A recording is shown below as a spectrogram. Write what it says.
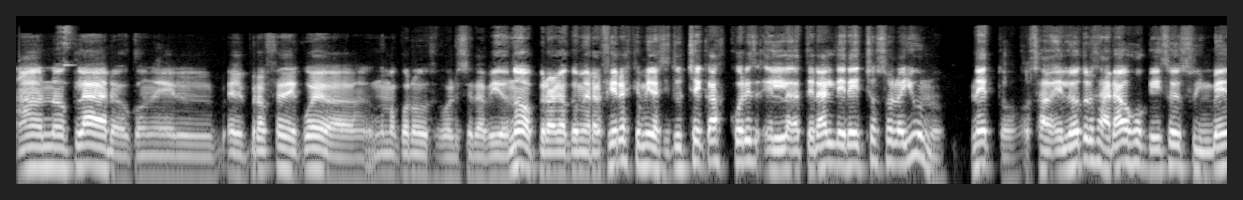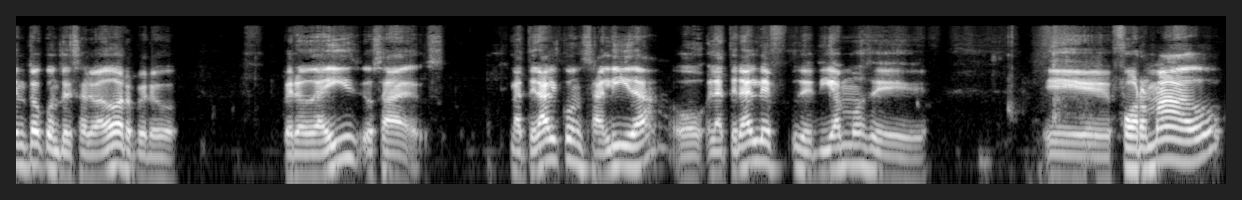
Ah, no, claro, con el, el profe de Cueva, no me acuerdo cuál es el apellido. No, pero a lo que me refiero es que, mira, si tú checas cuál es el lateral derecho, solo hay uno, neto. O sea, el otro es Araujo que hizo su invento contra El Salvador, pero, pero de ahí, o sea, lateral con salida, o lateral de, digamos, de eh, formado,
